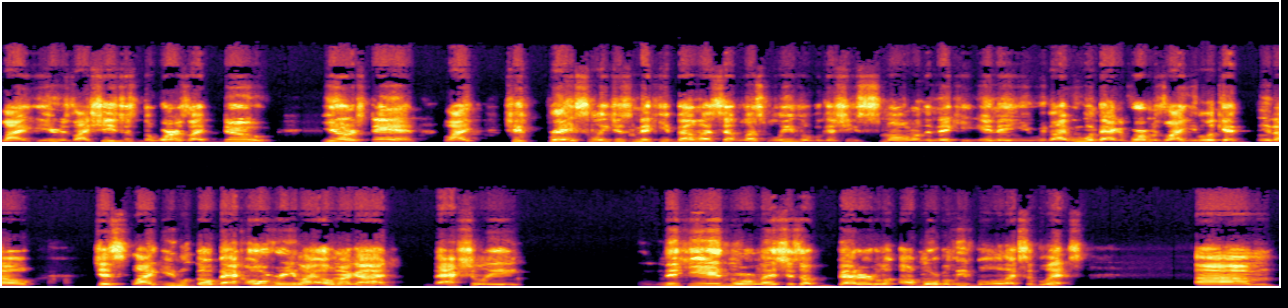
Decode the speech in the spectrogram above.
like he was like she's just the worst. Like dude you don't understand. Like she's basically just Nikki Bella except less believable because she's smaller than Nikki. And then you, we like we went back and forth. It's like you look at you know just like you go back over and you're like oh my god actually Nikki is more or less just a better a more believable Alexa Bliss um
